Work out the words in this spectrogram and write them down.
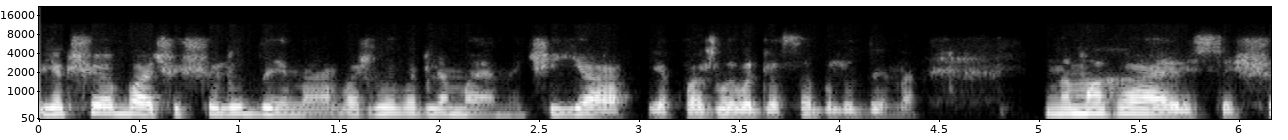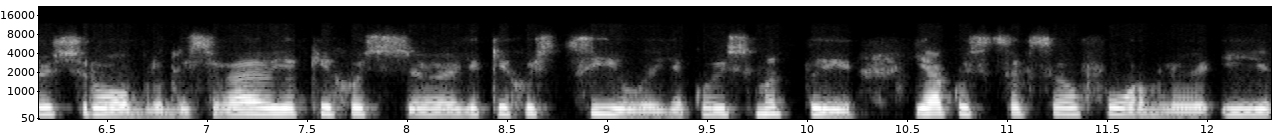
якщо я бачу, що людина важлива для мене, чи я як важлива для себе людина, намагаюся, щось роблю, досягаю якихось е, якихось цілей, якоїсь мети, якось це все оформлюю і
